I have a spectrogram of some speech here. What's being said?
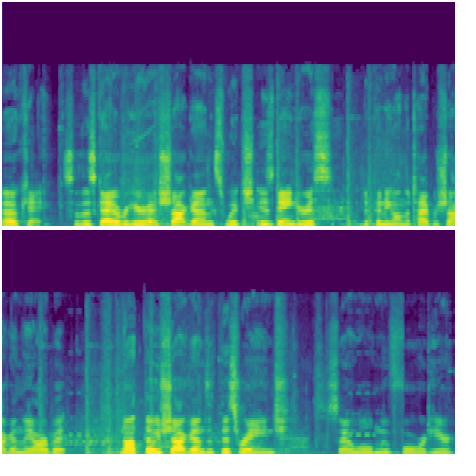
Okay, so this guy over here has shotguns, which is dangerous, depending on the type of shotgun they are, but not those shotguns at this range. So we'll move forward here.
